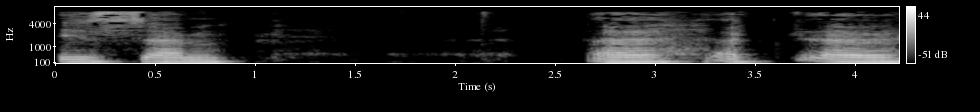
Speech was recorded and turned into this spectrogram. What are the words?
is um, uh, uh,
